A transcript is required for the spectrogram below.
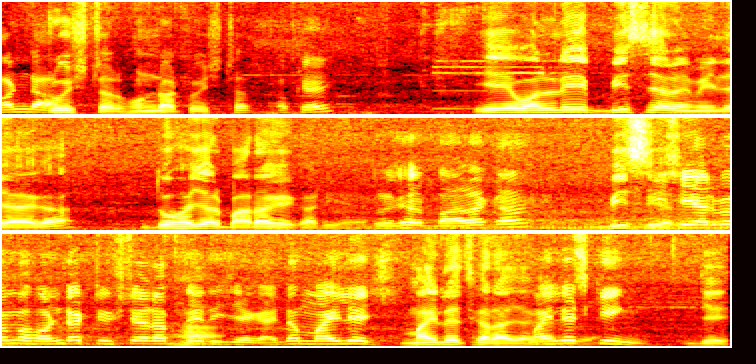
Honda Twister Honda Twister okay ये ओनली बीस हज़ार में मिल जाएगा। 2012 की गाड़ी है। 2012 का? बीस हज़ार। में होंडा ट्विस्टर आप दे हाँ। दीजिएगा एकदम माइलेज माइलेज का राजा माइलेज किंग जी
